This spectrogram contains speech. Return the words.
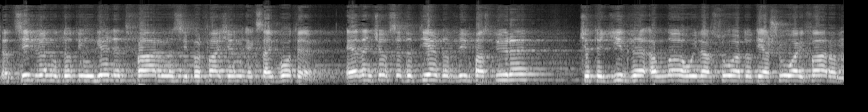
të cilëve nuk do t'i ngelet farë në sipërfaqen e kësaj bote, edhe në qoftë se të tjerë do të vijnë pas tyre, që të gjithëve Allahu i Lartësuar do t'ia shuajë farën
